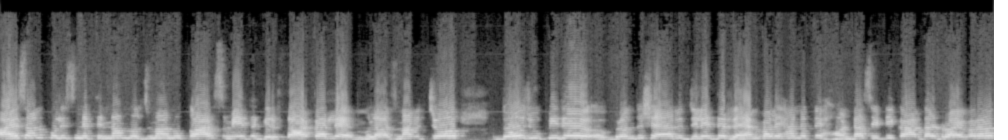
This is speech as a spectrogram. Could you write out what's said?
ਆਏ ਸਨ। ਪੁਲਿਸ ਨੇ ਤਿੰਨਾਂ ਮੁਲਜ਼ਮਾਂ ਨੂੰ ਕਾਰ ਸਮੇਤ ਗ੍ਰਿਫਤਾਰ ਕਰ ਲਿਆ। ਮੁਲਾਜ਼ਮਾਂ ਵਿੱਚੋਂ ਦੋ ਯੂਪੀ ਦੇ ਅ, ਬੁਲੰਦ ਸ਼ਹਿਰ ਜ਼ਿਲ੍ਹੇ ਦੇ ਰਹਿਣ ਵਾਲੇ ਹਨ ਤੇ ਹੋਂਡਾ ਸਿਟੀ ਕਾਰ ਦਾ ਡਰਾਈਵਰ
